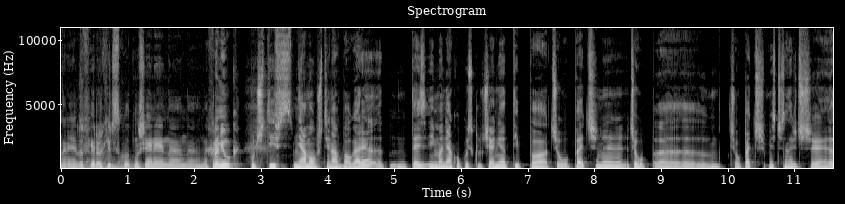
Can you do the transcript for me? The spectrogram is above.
нали, е в иерархическо отношение на, на, на хранилка. Почти няма община в България. Тези, има няколко изключения, тип Челопеч, не, челоп, Челопеч, мисля, че се наричаше.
